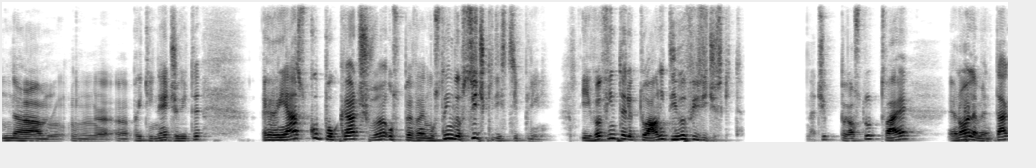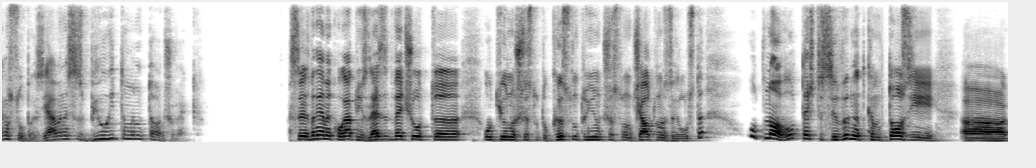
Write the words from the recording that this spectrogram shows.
на, на, при тинейджерите рязко покачва успеваемостта им във всички дисциплини. И в интелектуалните, и в физическите. Значи просто това е едно елементарно съобразяване с биоритъма на този човек. След време, когато излезат вече от, от юношеството, късното юношество, началото на зрелостта, отново те ще се върнат към този, а,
